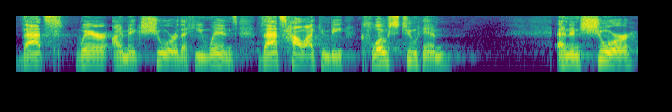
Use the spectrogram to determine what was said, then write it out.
That's where I make sure that he wins. That's how I can be close to him and ensure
